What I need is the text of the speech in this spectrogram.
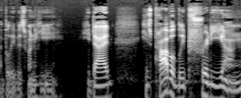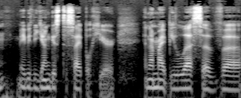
I believe is when he he died. He's probably pretty young, maybe the youngest disciple here, and there might be less of uh,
